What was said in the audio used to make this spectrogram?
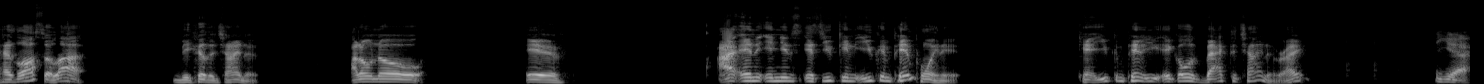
has lost a lot because of China. I don't know if I and and it's, it's you can you can pinpoint it. Can't you can pin it goes back to China, right? Yeah,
